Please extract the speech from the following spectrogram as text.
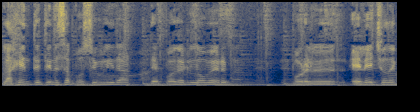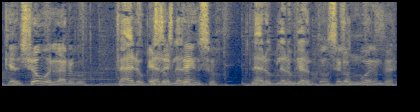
la gente tiene esa posibilidad de poderlo ver por el, hecho de que el show es largo. Claro, claro. Es extenso. Claro, claro, claro. Entonces lo pueden ver.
